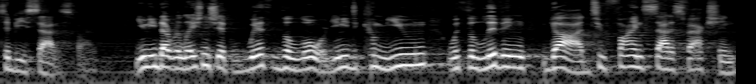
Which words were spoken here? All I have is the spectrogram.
to be satisfied. You need that relationship with the Lord. You need to commune with the living God to find satisfaction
